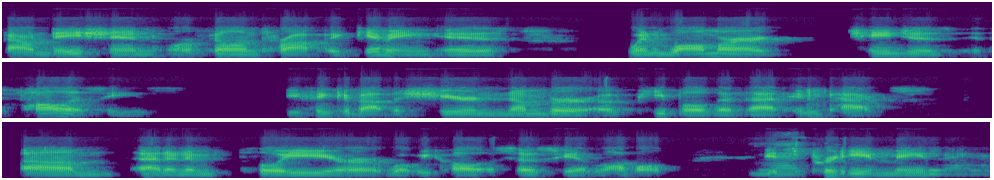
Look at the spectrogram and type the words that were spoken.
foundation or philanthropic giving is when Walmart changes its policies, you think about the sheer number of people that that impacts um, at an employee or what we call associate level. Right. It's pretty amazing.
